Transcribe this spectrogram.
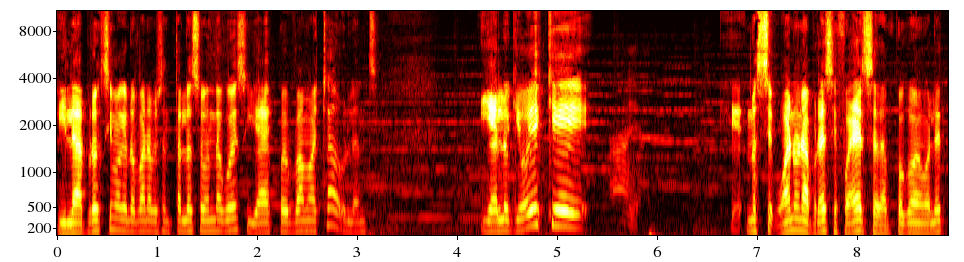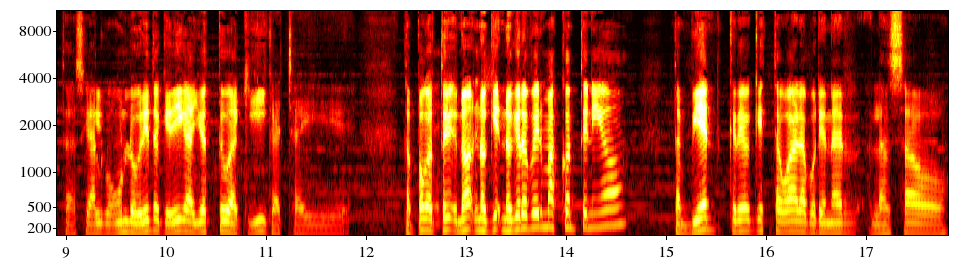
y la próxima que nos van a presentar la segunda quest y ya después vamos a Shadowlands. Y a lo que voy es que Ah, ya. eh, no sé, bueno, una prueba de fuerza tampoco me molesta. Si algo, un logrito que diga yo estuve aquí, ¿cachai? Tampoco estoy, no, no, no quiero pedir más contenido. También creo que esta weá la podrían haber lanzado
